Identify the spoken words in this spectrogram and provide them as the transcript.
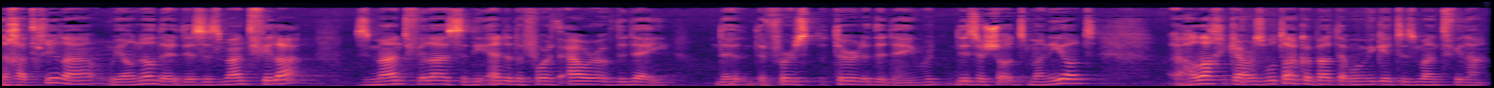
Lechatchila, we all know that this is man tefillah. Zman tefillah is at the end of the fourth hour of the day, the, the first third of the day. These are sha'ot zmaniot, uh, halachic hours. We'll talk about that when we get to Zman tefillah.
